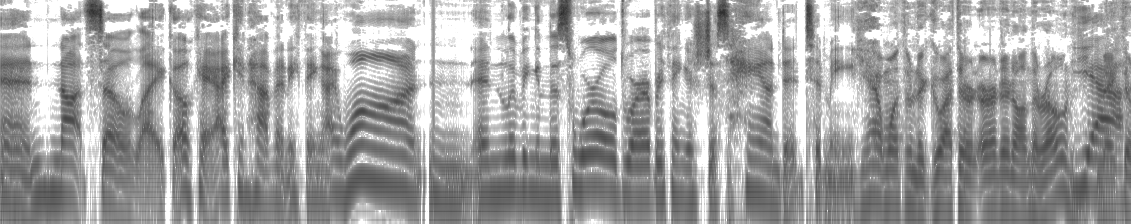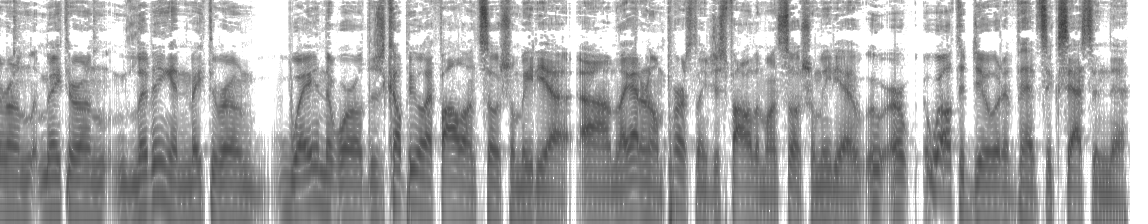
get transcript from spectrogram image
and not so like okay I can have anything I want and and living in this world where everything is just handed to me Yeah, I want them to go out there and earn it on their own. Yeah. make their own, make their own living, and make their own way in the world. There's a couple people I follow on social media. Um, like I don't know them personally, just follow them on social media who are well to do and have had success in the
